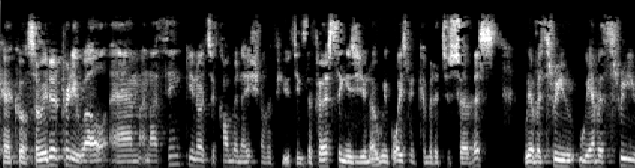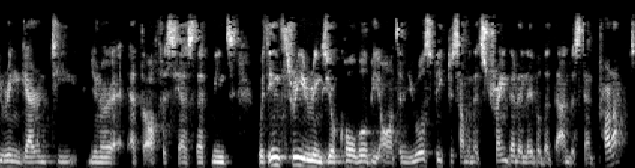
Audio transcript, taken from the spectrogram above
Okay, cool. So we did pretty well. Um, and I think, you know, it's a combination of a few things. The first thing is, you know, we've always been committed to service. we have a three, we have a three ring guarantee, you know, at the office here. So that means within three rings, your call will be answered and you will speak to someone that's trained at a level that they understand product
